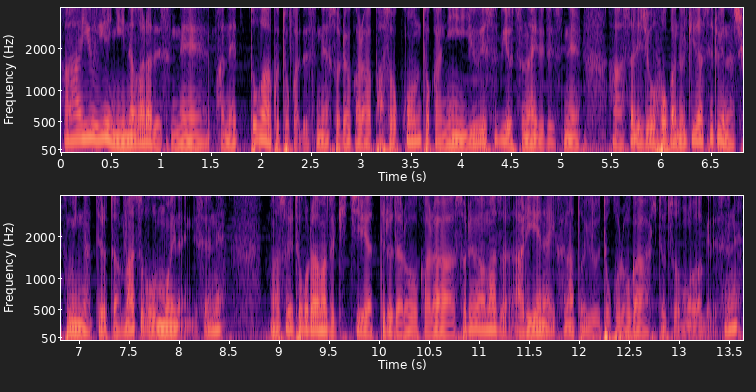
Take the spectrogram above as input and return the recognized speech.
ああいう家にいながらですね、まあ、ネットワークとかですね、それからパソコンとかに USB をつないでですね、あっさり情報が抜き出せるような仕組みになってるとはまず思えないんですよね。まあそういうところはまずきっちりやってるだろうから、それはまずありえないかなというところが一つ思うわけですよね。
